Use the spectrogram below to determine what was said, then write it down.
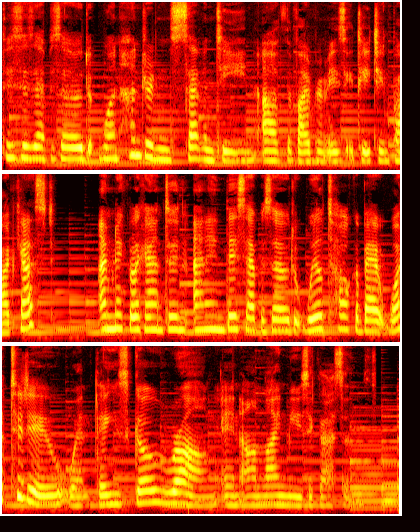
This is episode 117 of the Vibrant Music Teaching Podcast. I'm Nicola Cantan, and in this episode, we'll talk about what to do when things go wrong in online music lessons.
